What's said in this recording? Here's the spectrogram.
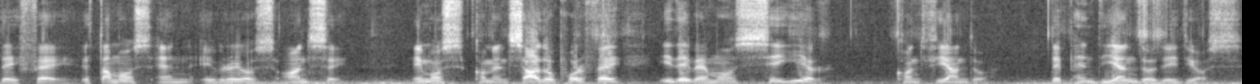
de fe, estamos en Hebreos 11 Hemos comenzado por fe y debemos seguir confiando, dependiendo de Dios.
